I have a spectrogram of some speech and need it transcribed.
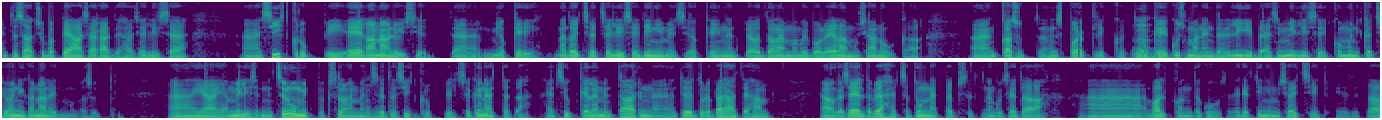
et ta saaks juba peas ära teha sellise äh, sihtgrupi eelanalüüsi, et äh, okei okay,, nad otsivad selliseid inimesi, okei okay,, need peavad olema võib-olla elamusjanuga äh,, kasutan sportlikud mm -hmm., okei okay,, kus ma nendele ligi pääsen, milliseid kommunikatsioonikanaleid ma kasutan äh, ja, ja millised need sõnumid peaks olema, et mm -hmm. seda sihtgruppi üldse kõnetada. et niisugune elementaarne töö tuleb ära teha, aga see eeldab jah, et sa tunned täpselt nagu seda äh, valdkonda, kuhu sa tegelikult inimesi otsid ja seda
